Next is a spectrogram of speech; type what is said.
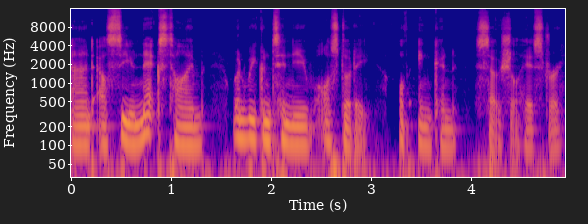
and I'll see you next time when we continue our study of Incan social history.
